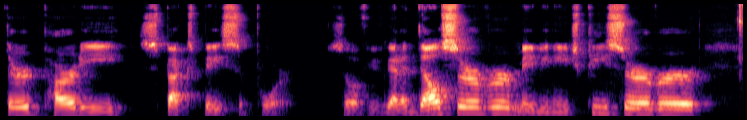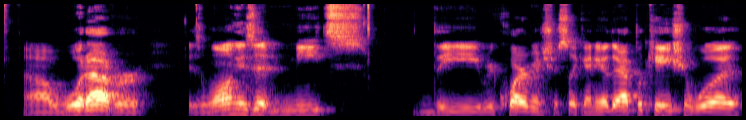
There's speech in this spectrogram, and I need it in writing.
third-party specs-based support. So if you've got a Dell server, maybe an HP server, uh, whatever, as long as it meets the requirements just like any other application would,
